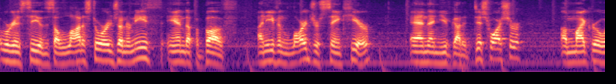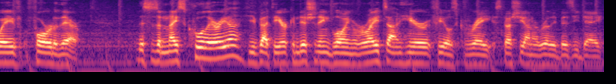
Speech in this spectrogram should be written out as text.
we're gonna see there's a lot of storage underneath and up above an even larger sink here, and then you've got a dishwasher, a microwave forward of there. This is a nice cool area. You've got the air conditioning blowing right down here. It feels great, especially on a really busy day.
